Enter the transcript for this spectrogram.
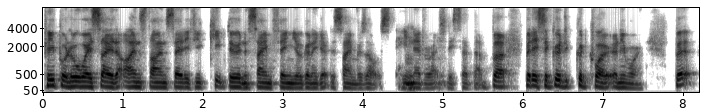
people always say that Einstein said if you keep doing the same thing, you're going to get the same results. He Hmm. never actually said that, but but it's a good good quote anyway. But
